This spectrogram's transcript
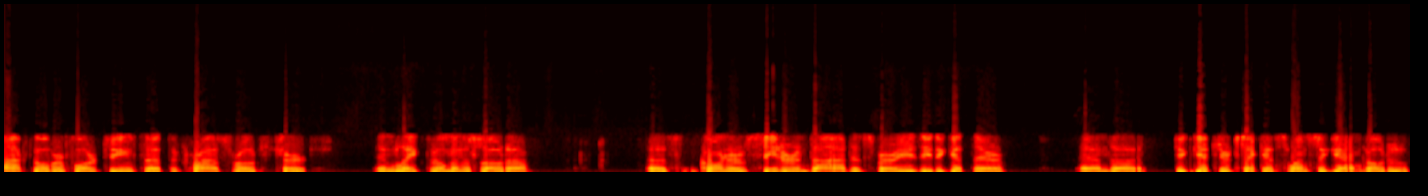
October fourteenth, at the Crossroads Church in Lakeville, Minnesota. Uh, corner of Cedar and Dodd. It's very easy to get there. And uh, to get your tickets, once again, go to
